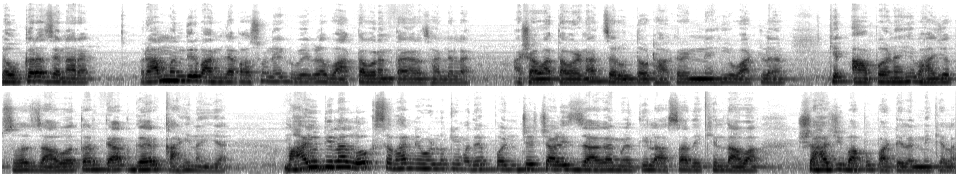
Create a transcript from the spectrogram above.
लवकरच येणार आहे. राम मंदिर बांधल्यापासून एक वेगळं वातावरण तयार झालेलं आहे. अशा वातावरणात जर उद्धव ठाकरेंनीही वाटलं की आपणही भाजपसह जावं तर त्यात गैर काही नाही आहे महायुतीला लोकसभा निवडणुकीमध्ये पंचेचाळीस जागा मिळतील असा देखील दावा शहाजी बापू पाटील यांनी केला.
